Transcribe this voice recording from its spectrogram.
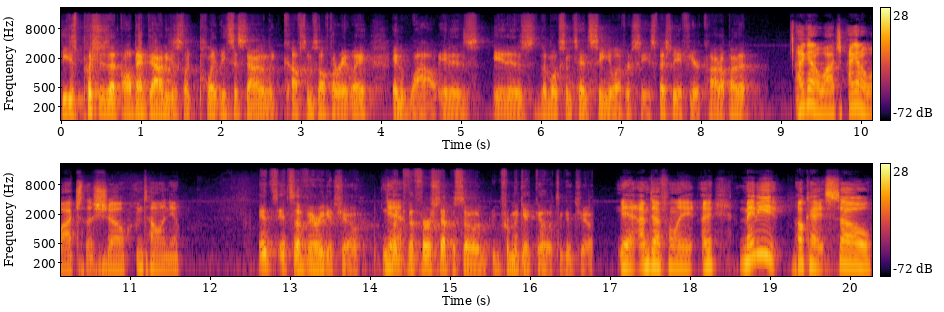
he just pushes that all back down. He just like politely sits down and like cuffs himself the right way. And wow, it is it is the most intense scene you'll ever see, especially if you're caught up on it. I gotta watch. I gotta watch this show. I'm telling you. It's it's a very good show. Yeah. Like the first episode from the get go, it's a good show. Yeah, I'm definitely. I maybe okay. So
